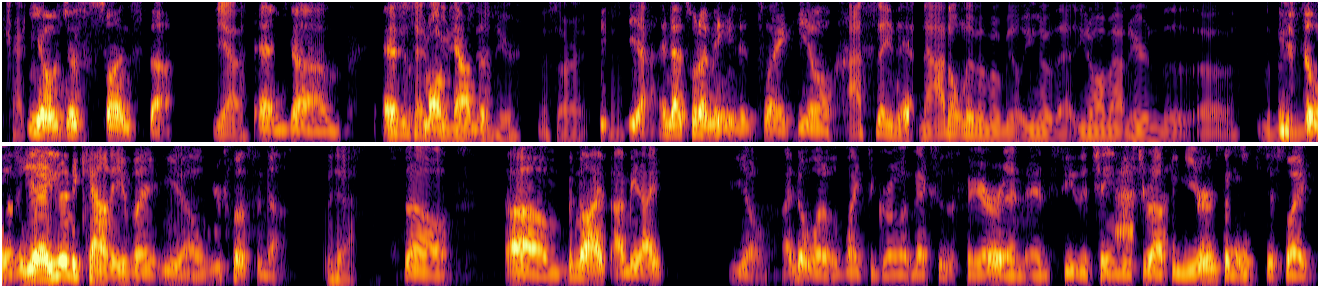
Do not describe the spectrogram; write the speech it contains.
Tractor you know pulls. just fun stuff. Yeah. And um, We and it's a small town. down here. That's all right. Yeah. yeah, and that's what I mean. It's like you know I say that. Now I don't live in Mobile. You know that. You know I'm out here in the uh the you still live. Yeah, you're in the county, but you Yeah. know you're close enough. Yeah. So, um, but no, I, I mean, I, you know, I know what it was like to grow up next to the fair and and see the changes throughout the years, and it was just like,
